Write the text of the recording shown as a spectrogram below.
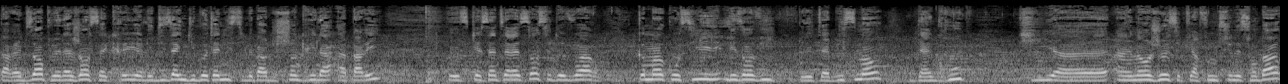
Par exemple, l'agence a créé le design du botaniste, le bar du Shangri-La à Paris. Et ce qui est assez intéressant, c'est de voir comment on concilie les envies de l'établissement, d'un groupe, qui euh, a un enjeu, c'est de faire fonctionner son bar,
